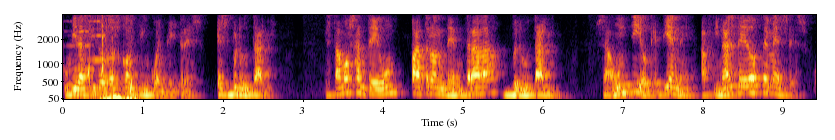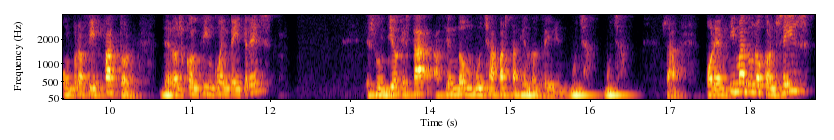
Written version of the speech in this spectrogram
hubiera sido 2,53. Es brutal. Estamos ante un patrón de entrada brutal. O sea, un tío que tiene a final de 12 meses un profit factor de 2,53 es un tío que está haciendo mucha pasta haciendo trading, mucha, mucha. O sea, por encima de 1,6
